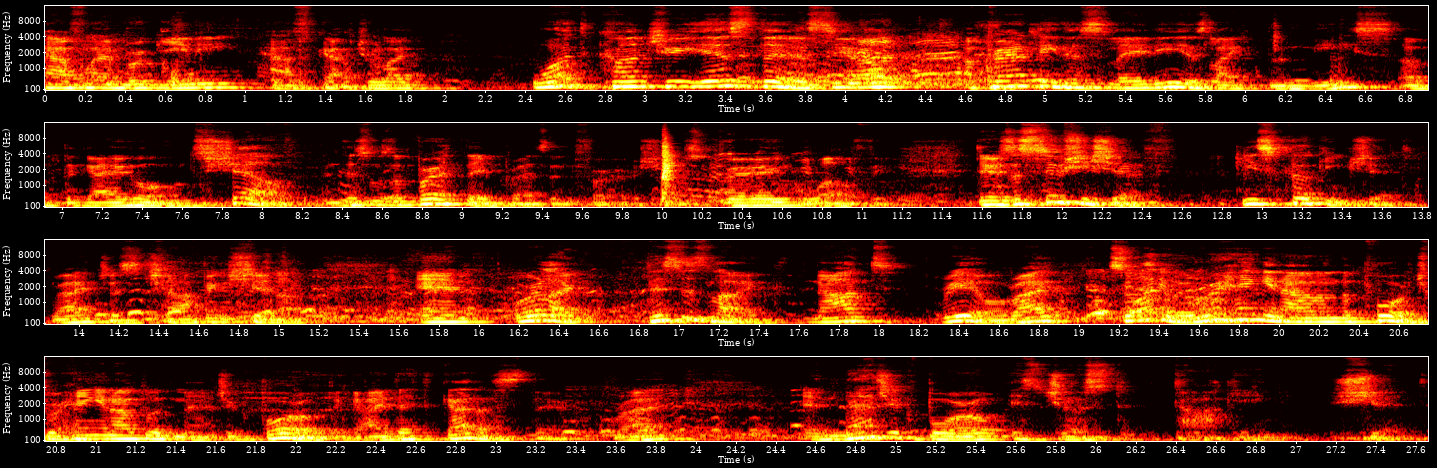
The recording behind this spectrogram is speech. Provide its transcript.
Half Lamborghini, half couch. We're like, what country is this? You know, apparently this lady is like the niece of the guy who owns Shell, and this was a birthday present for her. She was very wealthy. There's a sushi chef. He's cooking shit, right? Just chopping shit up. And we're like, this is like not real, right? So anyway, we're hanging out on the porch. We're hanging out with Magic Burro, the guy that got us there, right? And Magic Burro is just talking shit,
